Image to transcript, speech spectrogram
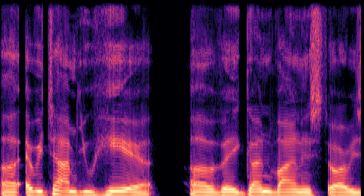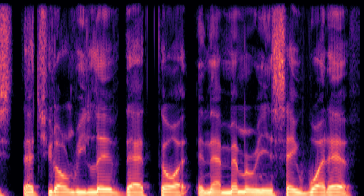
uh, every time you hear of a gun violence stories that you don't relive that thought and that memory and say, what if?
